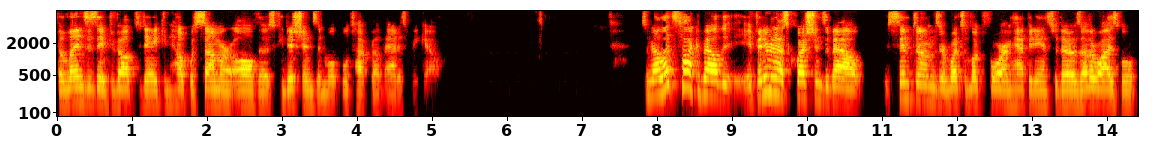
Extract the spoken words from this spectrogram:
the lenses they've developed today can help with some or all of those conditions, and we'll, we'll talk about that as we go. So now let's talk about, the, if anyone has questions about symptoms or what to look for, I'm happy to answer those. Otherwise, we'll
